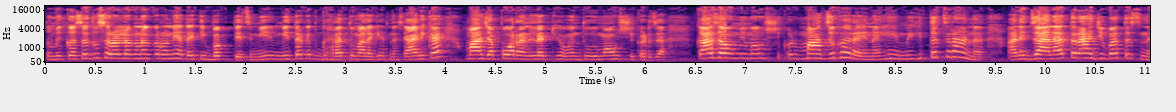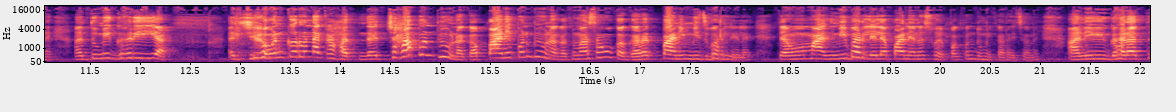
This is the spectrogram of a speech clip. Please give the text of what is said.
तुम्ही कसं दुसरं लग्न करून येताय ती बघतेच. मी मी तर घरात तुम्हाला घेत नसते. आणि काय माझ्या पोरांना ठेवून तू मावशीकडे जा. का जाऊ मी मावशीकडे? माझं घर आहे ना हे मी इथंच राहणार. आणि जाणार तर अजिबातच नाही. आणि तुम्ही घरी या. जेवण करू नका हात चहा पण पिऊ नका पाणी पण पिऊ नका. तुम्हाला सांगू का घरात पाणी मीच भरलेलं आहे. त्यामुळे मा मी भरलेल्या पाण्यानं स्वयंपाक पण तुम्ही करायचा नाही. आणि घरात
